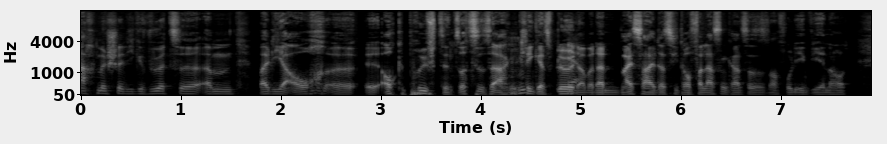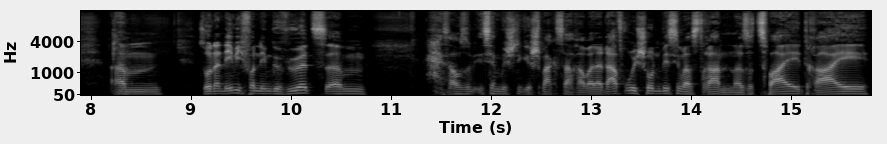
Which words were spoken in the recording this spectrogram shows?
nachmische, die Gewürze, ähm, weil die ja auch, äh, auch geprüft sind sozusagen. Mhm. Klingt jetzt blöd, ja. aber dann weißt du halt, dass du dich darauf verlassen kannst, dass es auch wohl irgendwie hinhaut. Ähm, so, dann nehme ich von dem Gewürz, ähm, ist, auch so, ist ja ein bisschen Geschmackssache, aber da darf ruhig schon ein bisschen was dran. Also zwei, drei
